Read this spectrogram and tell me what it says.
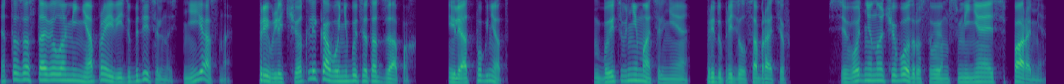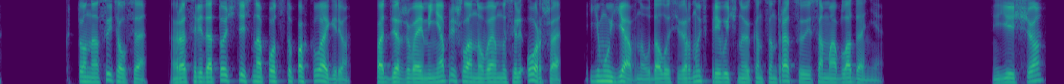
Это заставило меня проявить бдительность, неясно, привлечет ли кого-нибудь этот запах или отпугнет. «Быть внимательнее», — предупредил собратьев. «Сегодня ночью бодрствуем, сменяясь парами. Кто насытился, Рассредоточьтесь на подступах к лагерю. Поддерживая меня, пришла новая мысль Орша. Ему явно удалось вернуть привычную концентрацию и самообладание. «Еще?»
